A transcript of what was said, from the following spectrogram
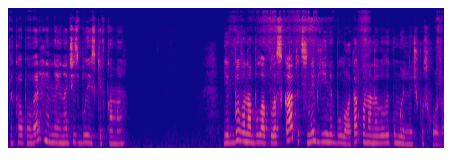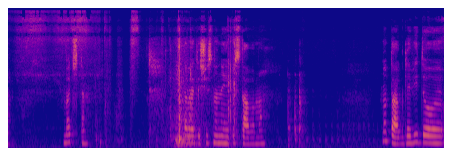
така поверхня в неї, наче з блисківками. Якби вона була пласка, то ціни б їй не було. А так вона на велику мильничку схожа. Бачите? Давайте щось на неї поставимо. Ну так, для відео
